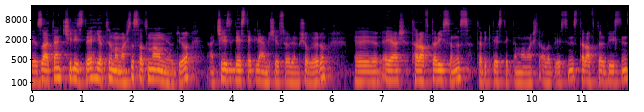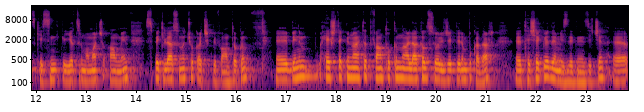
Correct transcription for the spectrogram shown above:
E, zaten Çiliz'de yatırım amaçlı satın almıyor diyor. Yani Çiliz'i destekleyen bir şey söylemiş oluyorum. E, eğer taraftarıysanız tabii ki destekleme amaçlı alabilirsiniz. Taraftarı değilsiniz. Kesinlikle yatırım amaçlı almayın. Spekülasyona çok açık bir fan token. Benim hashtag United fan token ile alakalı söyleyeceklerim bu kadar. E, teşekkür ederim izlediğiniz için. E,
